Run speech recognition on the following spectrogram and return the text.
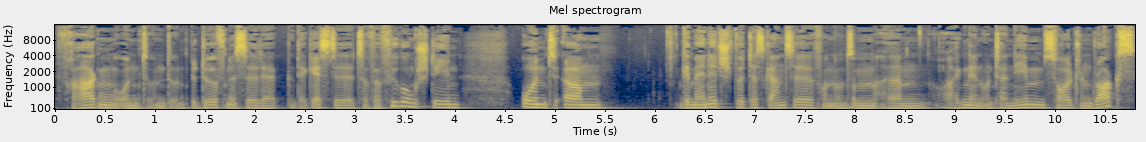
Fragen und, und, und Bedürfnisse der, der Gäste zur Verfügung stehen. Und ähm, Gemanagt wird das Ganze von unserem ähm, eigenen Unternehmen Salt and Rocks.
